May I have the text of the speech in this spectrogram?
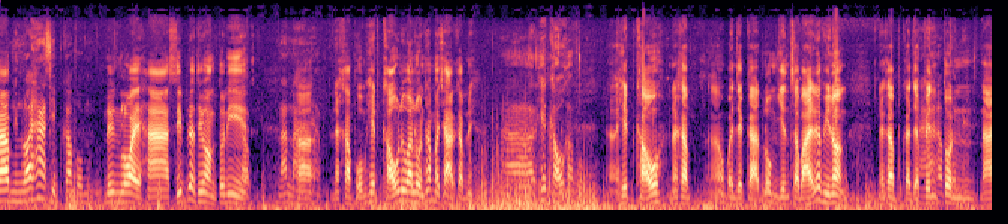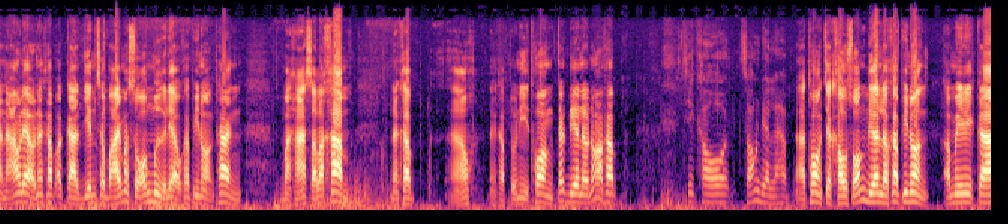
ครับหนึ่งร้อยห้าสิบครับผมหนึ่งร้อยห้าสิบเด้อที่น้องตัวนี้ครับหนาหนาอ่าครับนะครับผมเห็ดเขาหรือว่าโลนธรรมชาติครับนี่อ่าเฮ็ดเขาครับผมอ่าเห็ดเขานะครับเอาบรรยากาศร่มเย็นสบายเด้อพี่น้องนะครับก็จะเป็นหนาวครับต้นตอนนี้หนาหนาวแล้วนะครับ อากาศเย็นสบายมาสองมือแล้วครับพี่น้องทั้งมหาสารคามนะครับเอานะครับตัวนี้ท่องจักเดือนแล้วเนาะครับ ที่เขาสองเดือนแล้วครับอ่าท่องจะเข้า2เดือนแล้วครับพี่น้องอเมริกา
